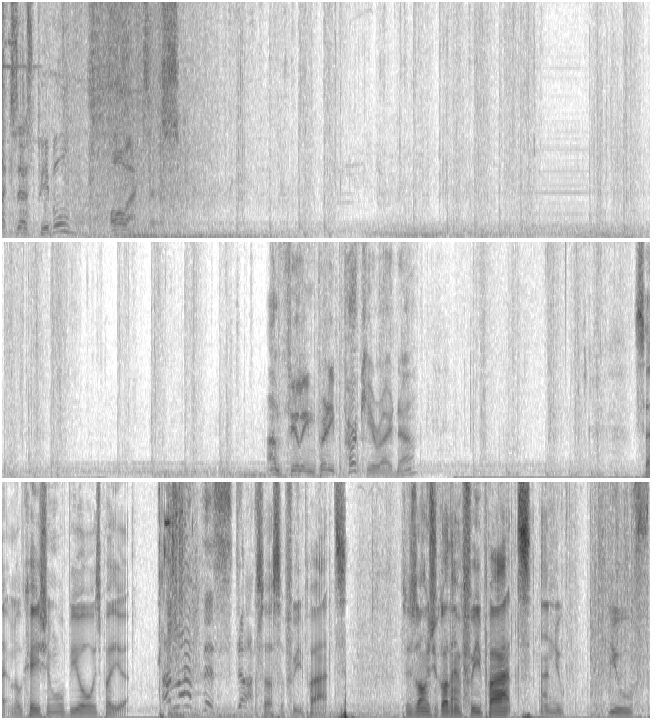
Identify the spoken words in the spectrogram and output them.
access, people. All access. I'm feeling pretty perky right now. second location will be always by here. I love this stuff. So that's the three parts. So as long as you've got them three parts and you you've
